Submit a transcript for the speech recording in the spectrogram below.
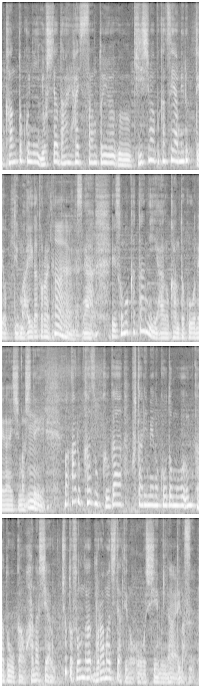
監督に吉田大八さんという霧島部活やめるってよっていうまあ映画撮られた方なんですが、えその方にあの監督をお願いしまして、うん、まあある家族が二人目の子供を産むかどうかを話し合う、ちょっとそんなドラマ仕立ての CM になっています。は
